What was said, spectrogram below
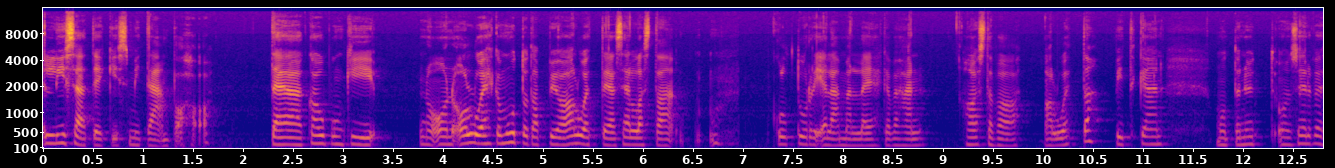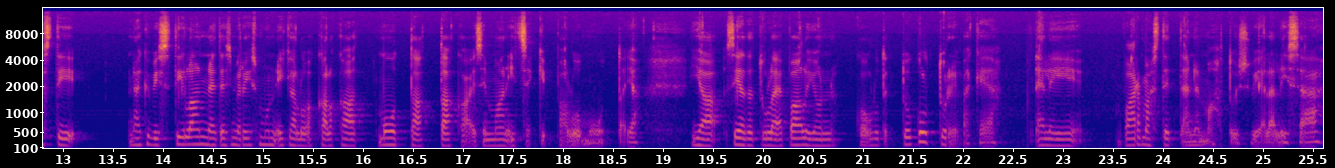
lisä tekisi mitään pahaa. Tämä kaupunki no, on ollut ehkä muuttotappioaluetta ja sellaista kulttuurielämälle ehkä vähän haastavaa aluetta pitkään, mutta nyt on selvästi näkyvissä tilanne, että esimerkiksi mun ikäluokka alkaa muuttaa takaisin, mä oon itsekin paluumuuttaja, ja sieltä tulee paljon koulutettua kulttuuriväkeä. Eli varmasti tänne mahtuisi vielä lisää.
